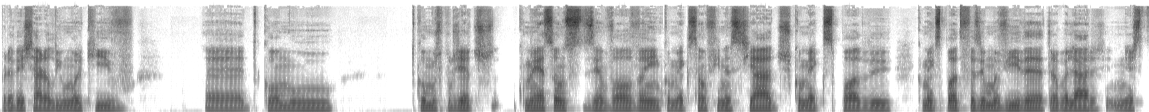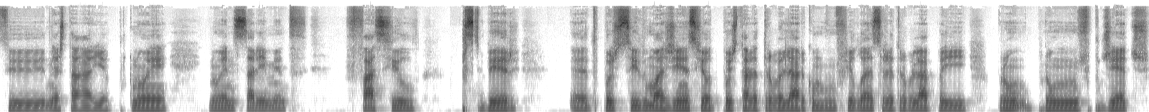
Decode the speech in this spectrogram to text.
para deixar ali um arquivo uh, de como de como os projetos começam, se desenvolvem, como é que são financiados, como é que se pode, como é que se pode fazer uma vida a trabalhar neste, nesta área, porque não é, não é necessariamente fácil perceber uh, depois de sair de uma agência ou depois de estar a trabalhar como um freelancer, a trabalhar para, ir, para, um, para uns projetos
